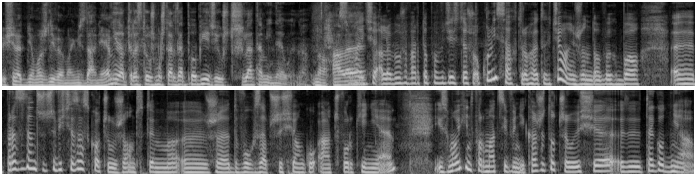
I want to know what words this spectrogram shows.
e, średnio możliwe moim zdaniem. Nie no, teraz to już musztarda po obiedzie, już trzy lata minęły. No. No, ale... Słuchajcie, ale może warto powiedzieć też o kulisach trochę tych działań rządowych, bo e, prezydent rzeczywiście zaskoczył rząd tym, e, że dwóch zaprzysiągł, a czwórki nie. I z moich informacji wynika, że toczyły się e, tego dnia,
